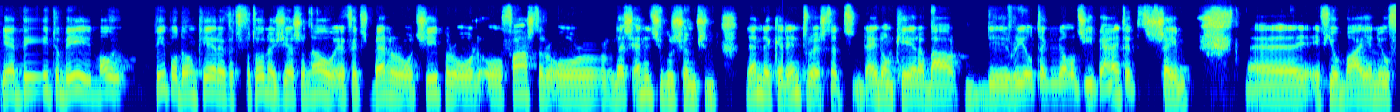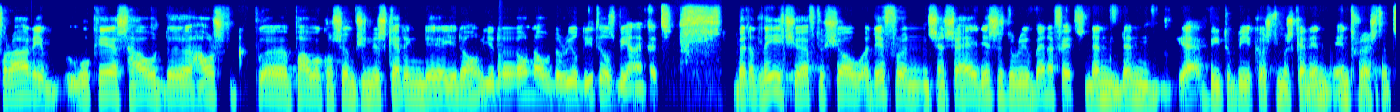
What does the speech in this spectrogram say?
Yeah, B two B people don't care if it's photonics, yes or no, if it's better or cheaper or, or faster or less energy consumption, then they get interested. They don't care about the real technology behind it. Same uh, if you buy a new Ferrari, who cares how the house power consumption is getting there? You don't you don't know the real details behind it. But at least you have to show a difference and say, hey, this is the real benefits. Then then yeah, B2B customers get in, interested.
